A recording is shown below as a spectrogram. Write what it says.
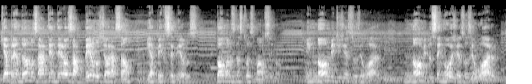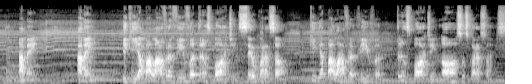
Que aprendamos a atender aos apelos de oração e a percebê-los. Toma-nos nas tuas mãos, Senhor. Em nome de Jesus eu oro. Em nome do Senhor Jesus eu oro. Amém. Amém. E que a palavra viva transborde em seu coração. Que a palavra viva transborde em nossos corações.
